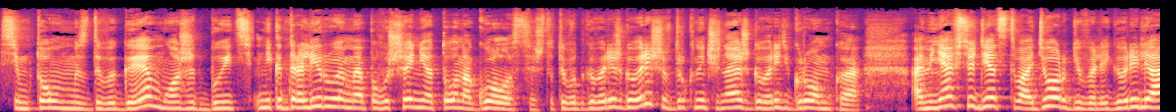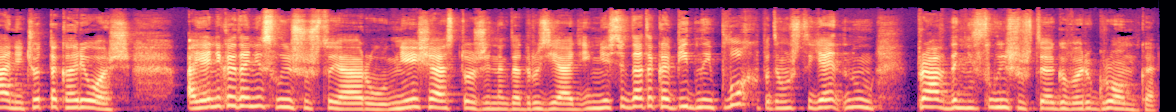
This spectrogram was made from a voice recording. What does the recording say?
симптомом СДВГ может быть неконтролируемое повышение тона голоса, что ты вот говоришь, говоришь, и вдруг начинаешь говорить громко. А меня все детство одергивали и говорили, Аня, что ты так орешь? А я никогда не слышу, что я ору. Мне сейчас тоже иногда друзья, и мне всегда так обидно и плохо, потому что я, ну, правда не слышу, что я говорю громко.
